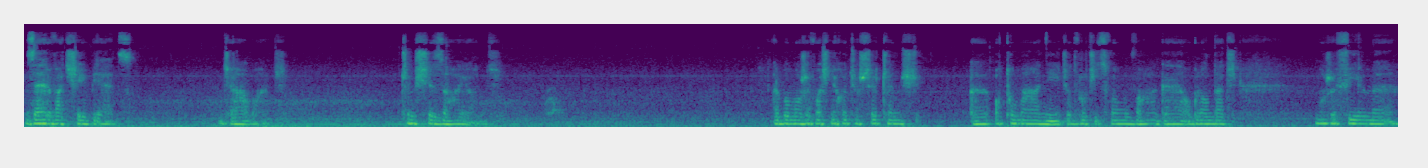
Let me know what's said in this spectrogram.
zerwać się i biec, działać, czymś się zająć. Albo może właśnie chociaż się czymś e, otumanić, odwrócić swoją uwagę, oglądać może filmy.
